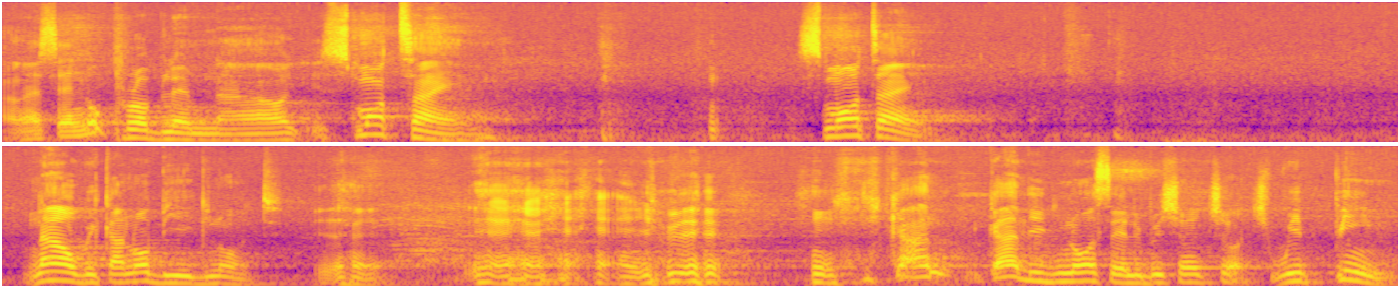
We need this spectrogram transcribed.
And I said, No problem now, it's small time. small time. Now we cannot be ignored. you, can't, you can't ignore Celebration Church. We pin.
